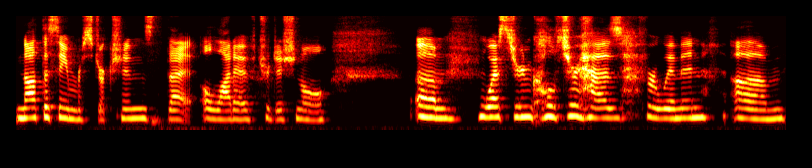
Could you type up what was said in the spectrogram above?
not the same restrictions that a lot of traditional um western culture has for women um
